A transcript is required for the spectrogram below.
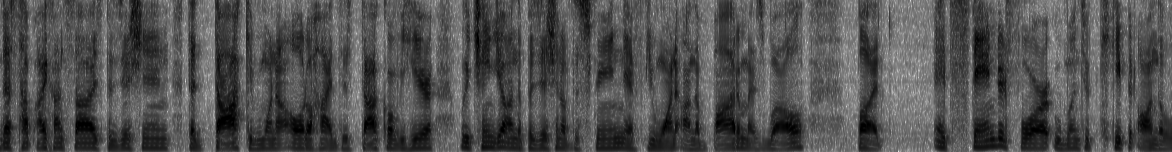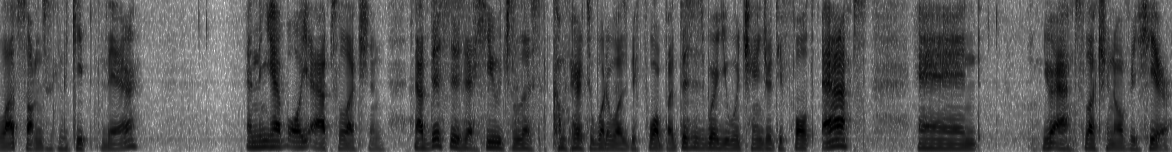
desktop icon size, position, the dock, if you want to auto hide this dock over here, we change it on the position of the screen if you want it on the bottom as well. But it's standard for Ubuntu to keep it on the left, so I'm just going to keep it there. And then you have all your app selection. Now this is a huge list compared to what it was before, but this is where you would change your default apps and your app selection over here.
